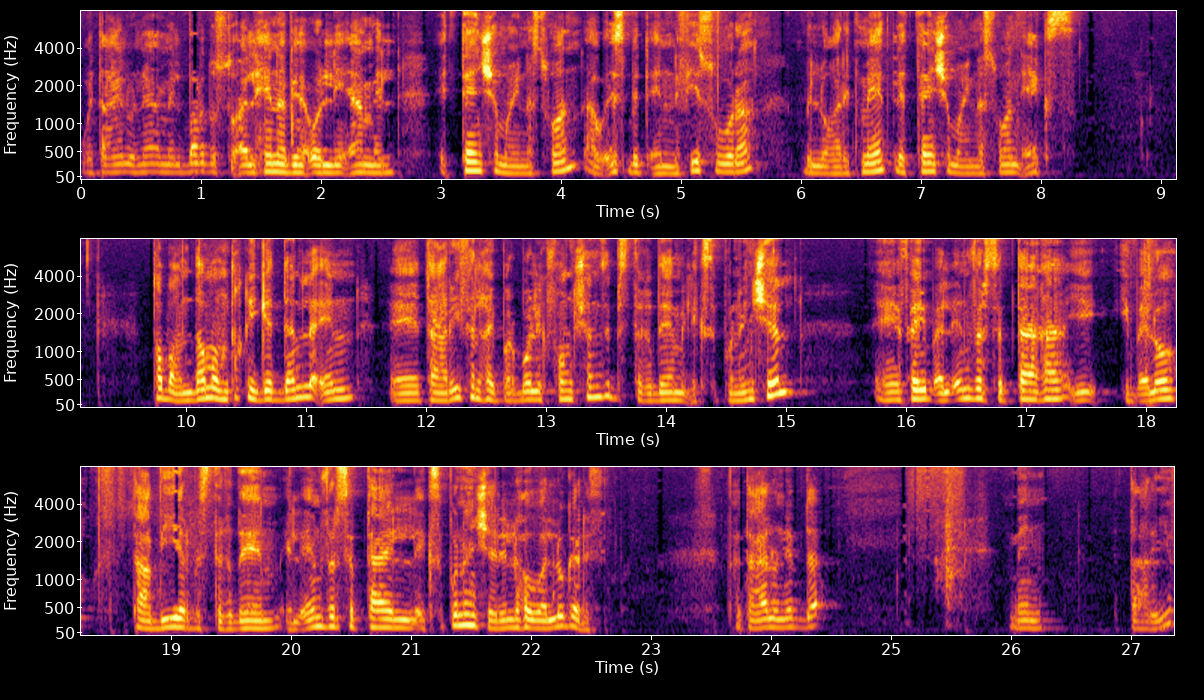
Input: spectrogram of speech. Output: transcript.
وتعالوا نعمل برضو السؤال هنا بيقول لي اعمل ال tanh minus 1 أو اثبت إن في صورة باللوغاريتمات لل tanh minus 1 x طبعا ده منطقي جدا لأن آه، تعريف ال hyperbolic functions باستخدام ال exponential فيبقى ال inverse بتاعها يبقى له تعبير باستخدام ال inverse بتاع ال exponential اللي هو اللوغاريتم فتعالوا نبدأ من التعريف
